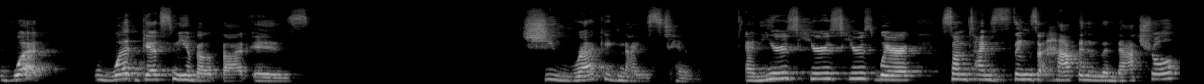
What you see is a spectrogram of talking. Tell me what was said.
what what gets me about that is she recognized him. And here's here's here's where sometimes things that happen in the natural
